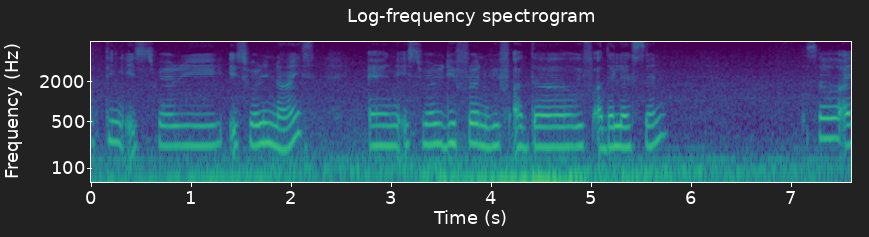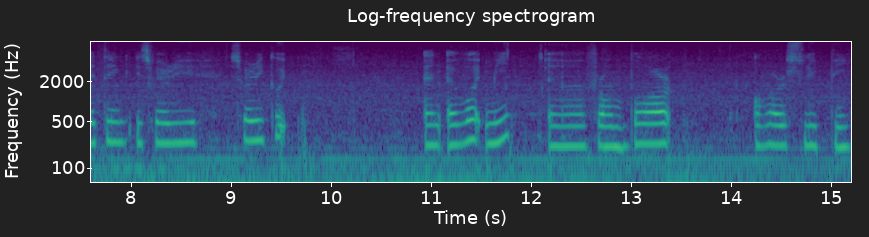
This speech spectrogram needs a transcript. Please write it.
i think it's very it's very nice and it's very different with other with other lesson. So I think it's very it's very good. And avoid me uh, from bored or sleepy.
